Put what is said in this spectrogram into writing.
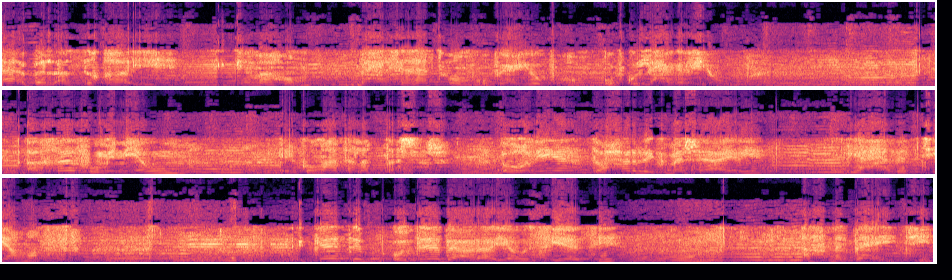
أقبل أصدقائي كما هم بحسناتهم وبعيوبهم وبكل حاجة فيهم. أخاف من يوم الجمعة 13 أغنية تحرك مشاعري. يا حبيبتي يا مصر. كاتب أتابع رأيه السياسي أحمد بهاء الدين.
